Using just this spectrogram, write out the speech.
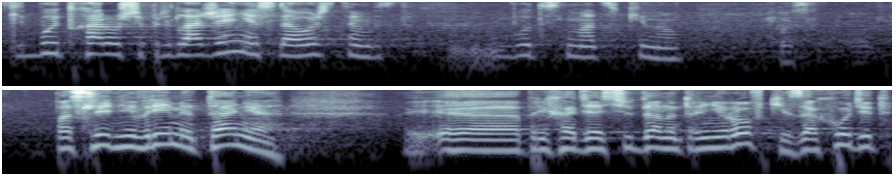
если будет хорошее предложение, с удовольствием буду сниматься в кино. Последнее время Таня, э, приходя сюда на тренировки, заходит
